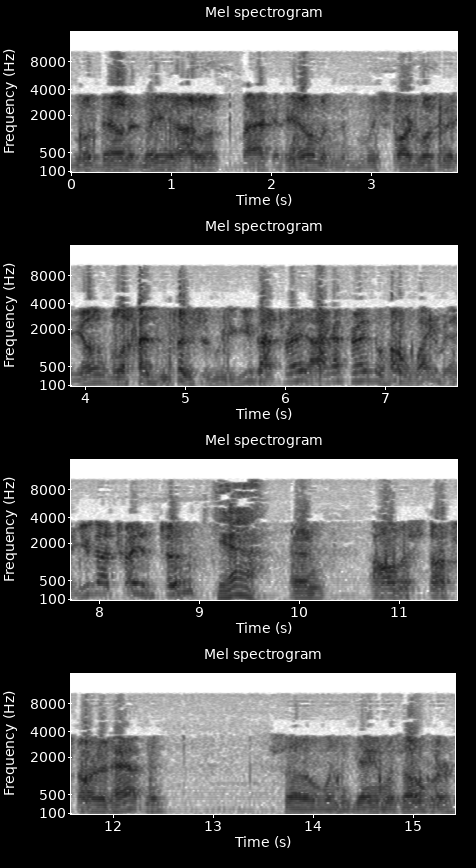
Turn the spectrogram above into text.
looked down at me, and I looked back at him, and we started looking at Youngblood. And we said, well, "You got traded? I got traded? Oh, wait a minute, you got traded too?" Yeah. And all this stuff started happening. So when the game was over,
